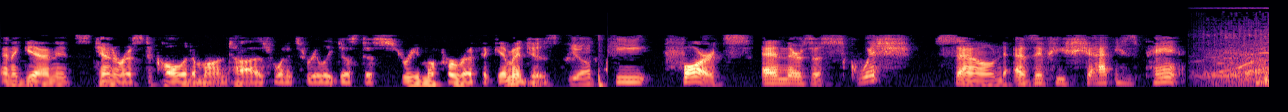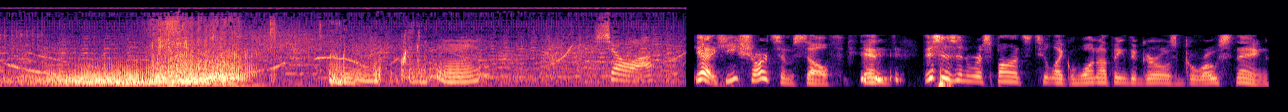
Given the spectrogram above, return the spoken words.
and again, it's generous to call it a montage when it's really just a stream of horrific images. Yep. He farts, and there's a squish sound as if he shat his pants. Show off. Yeah, he sharts himself, and this is in response to like one upping the girl's gross thing,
